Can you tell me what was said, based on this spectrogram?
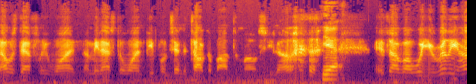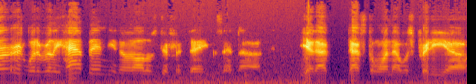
That was definitely one. I mean, that's the one people tend to talk about the most, you know. Yeah. it's about what you really heard, what it really happened, you know, and all those different things. And uh, yeah, that that's the one that was pretty uh,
